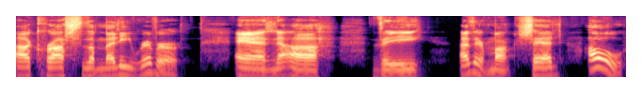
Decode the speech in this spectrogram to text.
across the muddy river and uh, the other monk said oh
